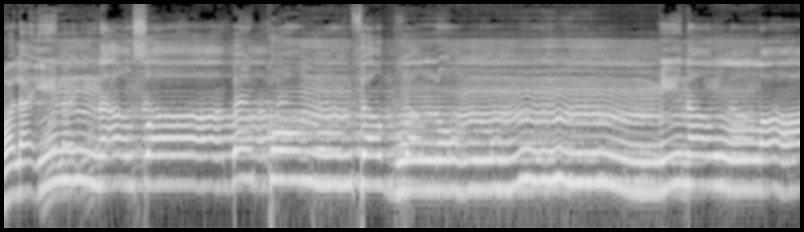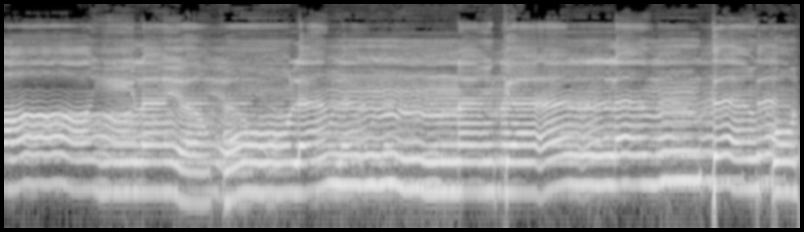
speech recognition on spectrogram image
ولئن أصابكم فضل من الله ليقولنك كأن لم تكن.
